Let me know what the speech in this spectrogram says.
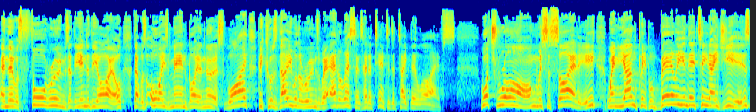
and there was four rooms at the end of the aisle that was always manned by a nurse. Why? Because they were the rooms where adolescents had attempted to take their lives. What's wrong with society when young people, barely in their teenage years,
